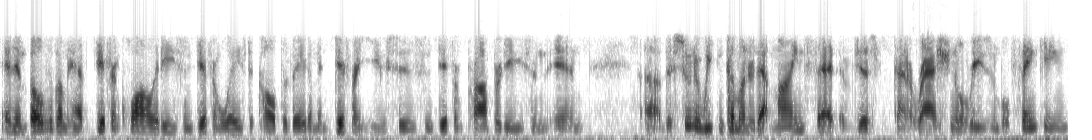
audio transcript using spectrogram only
and then both of them have different qualities and different ways to cultivate them and different uses and different properties and and uh, the sooner we can come under that mindset of just kind of rational reasonable thinking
